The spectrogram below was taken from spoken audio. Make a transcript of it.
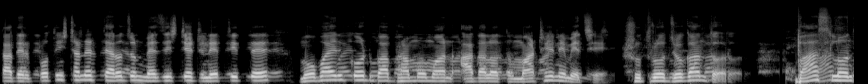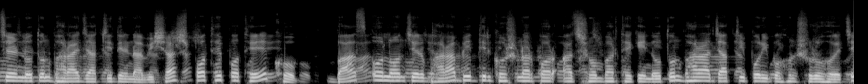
তাদের প্রতিষ্ঠানের তেরো জন ম্যাজিস্ট্রেট নেতৃত্বে মোবাইল কোর্ট বা ভ্রাম্যমাণ আদালত মাঠে নেমেছে। সূত্র যোগান্তর। বাস লঞ্চের নতুন ভাড়ায় যাত্রীদের না বিশ্বাস পথে পথে ক্ষোভ। বাস ও লঞ্চের ভাড়া বৃদ্ধির ঘোষণার পর আজ সোমবার থেকে নতুন ভাড়া যাত্রী পরিবহন শুরু হয়েছে।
